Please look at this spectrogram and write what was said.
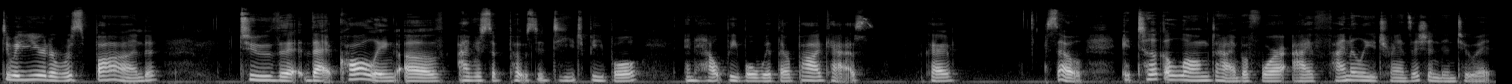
to a year to respond to the that calling of I was supposed to teach people and help people with their podcasts. Okay. So it took a long time before I finally transitioned into it.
